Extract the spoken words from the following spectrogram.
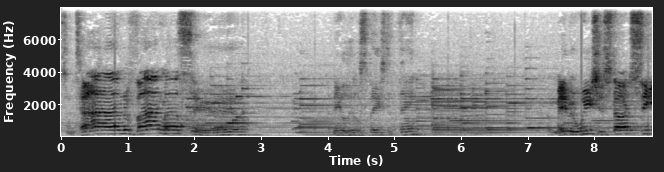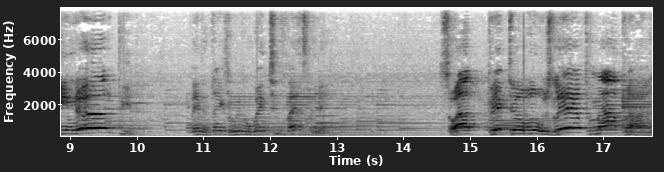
some time to find myself. I need a little space to think. Maybe we should start seeing other people. Maybe things are moving way too fast for me. So I picked up what was left of my pride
